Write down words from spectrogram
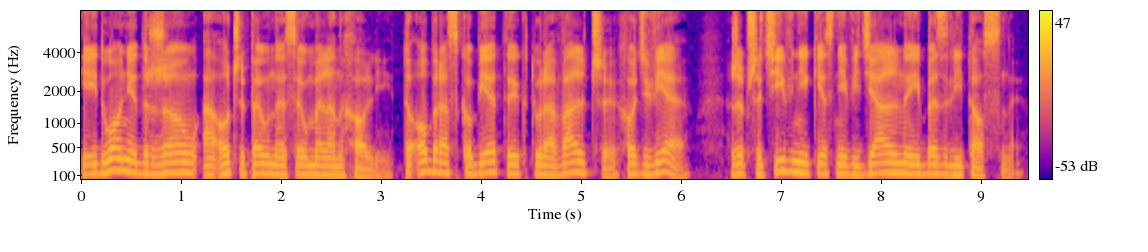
Jej dłonie drżą, a oczy pełne są melancholii. To obraz kobiety, która walczy, choć wie, że przeciwnik jest niewidzialny i bezlitosny.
